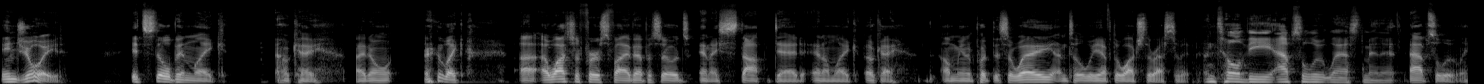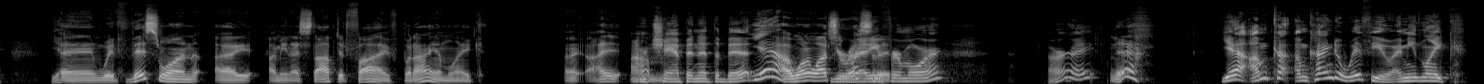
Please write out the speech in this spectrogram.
enjoyed, it's still been like, okay, I don't like. Uh, I watched the first five episodes and I stopped dead, and I'm like, okay, I'm gonna put this away until we have to watch the rest of it. until the absolute last minute. Absolutely. Yeah. And with this one, I I mean I stopped at five, but I am like I I You're I'm, champing at the bit. yeah, I want to watch You're the rest ready of it. for more. All right. yeah. Yeah, I'm I'm kind of with you. I mean, like,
